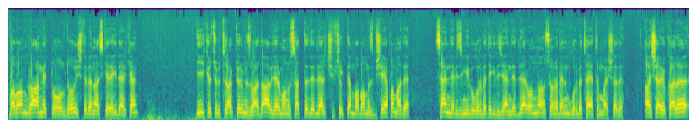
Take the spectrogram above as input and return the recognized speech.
Babam rahmetli oldu işte ben askere giderken. İyi kötü bir traktörümüz vardı. Abilerim onu sattı dediler çiftçilikten babamız bir şey yapamadı. Sen de bizim gibi gurbete gideceksin dediler. Ondan sonra benim gurbet hayatım başladı. Aşağı yukarı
